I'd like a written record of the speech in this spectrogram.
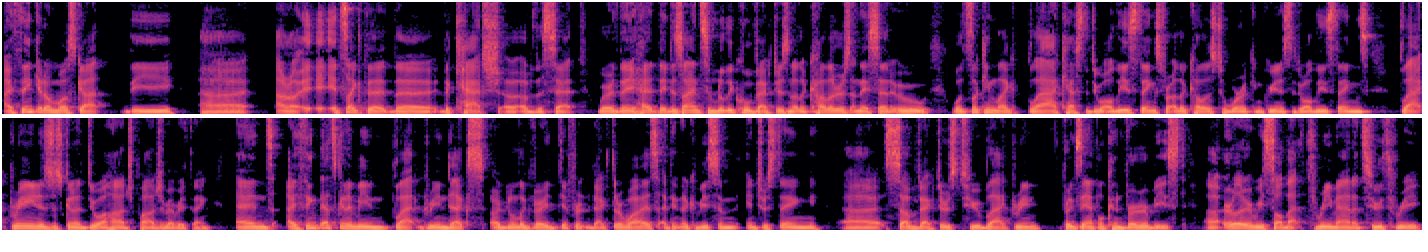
I think it almost got the uh, I don't know. It, it's like the the the catch of, of the set where they had they designed some really cool vectors and other colors, and they said, "Ooh, well, it's looking like black has to do all these things for other colors to work, and green has to do all these things. Black green is just going to do a hodgepodge of everything." And I think that's going to mean black green decks are going to look very different vector wise. I think there could be some interesting uh, sub vectors to black green. For example, Converter Beast. Uh, earlier we saw that three mana two three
